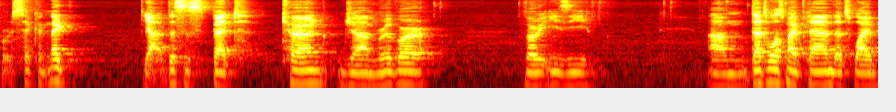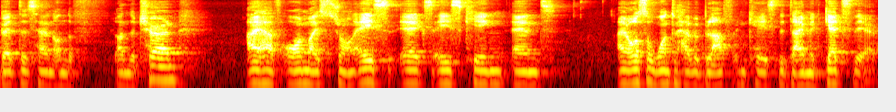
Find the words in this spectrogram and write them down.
for a second. Like yeah, this is bet turn, jam, river. Very easy. Um, that was my plan. That's why I bet this hand on the on the turn. I have all my strong ace, x, ace, king, and I also want to have a bluff in case the diamond gets there.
